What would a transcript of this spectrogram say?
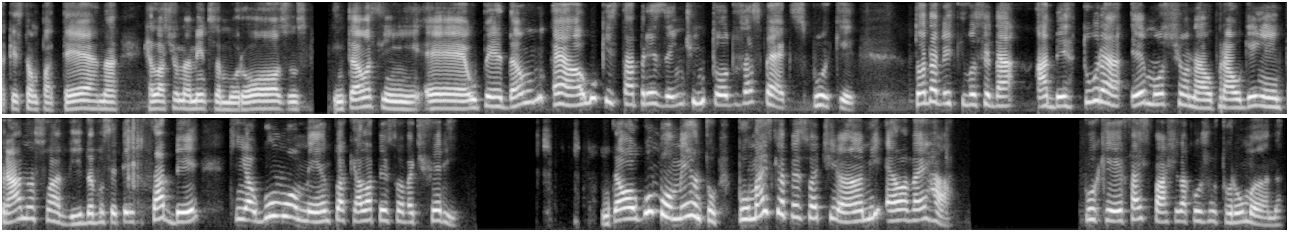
a questão paterna, relacionamentos amorosos. Então, assim, é, o perdão é algo que está presente em todos os aspectos. Por quê? Toda vez que você dá abertura emocional para alguém entrar na sua vida, você tem que saber que em algum momento aquela pessoa vai te ferir. Então, algum momento, por mais que a pessoa te ame, ela vai errar. Porque faz parte da conjuntura humana.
